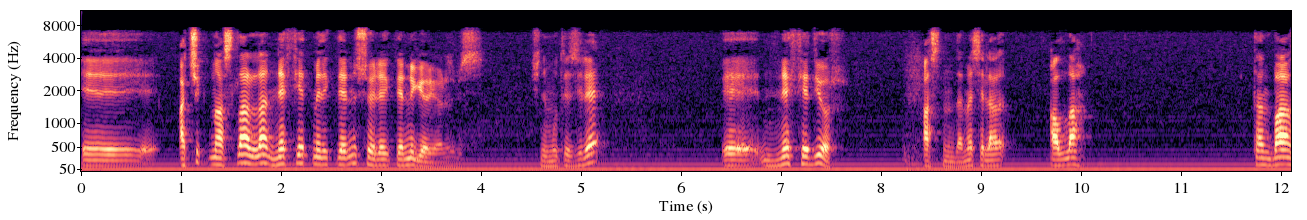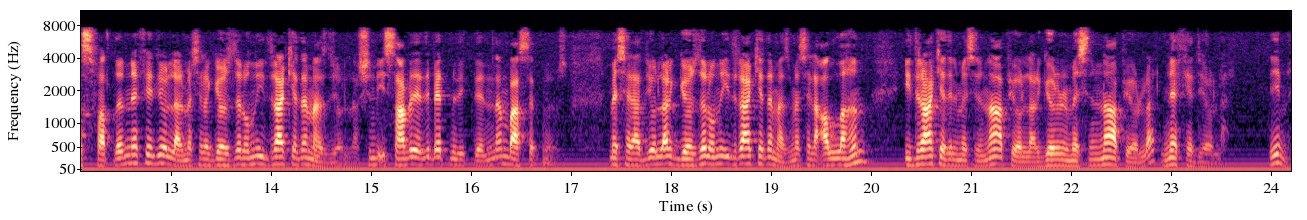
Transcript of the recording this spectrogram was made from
e, açık naslarla nefyetmediklerini söylediklerini görüyoruz biz. Şimdi mutezile e, nefyediyor aslında. Mesela Allah'tan bazı sıfatları nefyediyorlar. Mesela gözler onu idrak edemez diyorlar. Şimdi isabet edip etmediklerinden bahsetmiyoruz. Mesela diyorlar gözler onu idrak edemez. Mesela Allah'ın idrak edilmesini ne yapıyorlar? Görülmesini ne yapıyorlar? Nefyediyorlar. Değil mi?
